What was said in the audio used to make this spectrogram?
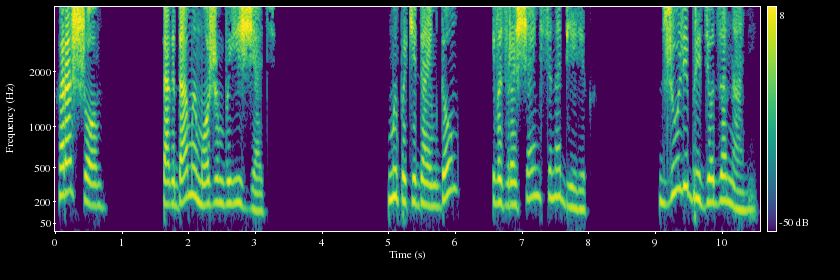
«Хорошо. Тогда мы можем выезжать». Мы покидаем дом и возвращаемся на берег. Джули бредет за нами.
